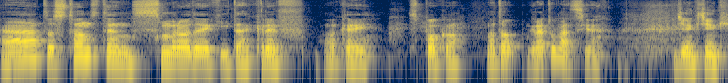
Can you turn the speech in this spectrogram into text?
A, to stąd ten smrodek i ta krew. Okej, spoko. No to gratulacje. Dzięki, dzięki.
